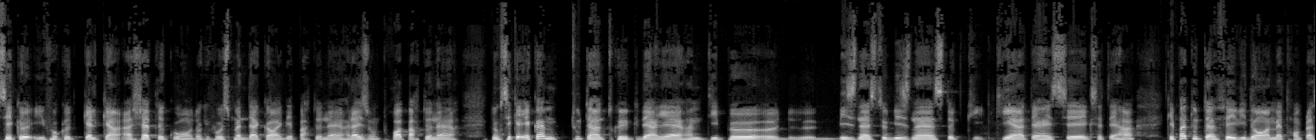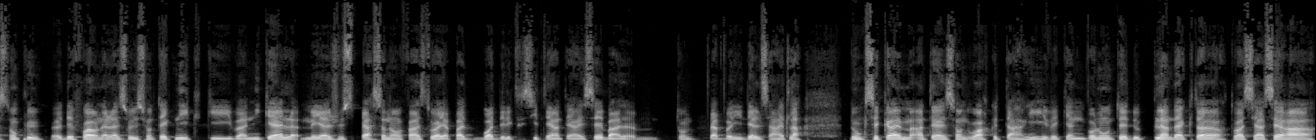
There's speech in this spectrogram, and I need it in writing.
c'est qu'il faut que quelqu'un achète le courant. Donc, il faut se mettre d'accord avec des partenaires. Là, ils ont trois partenaires. Donc, c'est qu'il y a quand même tout un truc derrière, un petit peu euh, business to business, de qui, qui, est intéressé, etc., qui est pas tout à fait évident à mettre en place non plus. Euh, des fois, on a la solution technique qui va nickel, mais il y a juste personne en face. Tu vois, il n'y a pas de boîte d'électricité intéressée. Bah, ton, ta bonne idée, elle s'arrête là. Donc, c'est quand même intéressant de voir que tu arrives et qu'il y a une volonté de plein d'acteurs. Toi, c'est assez rare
